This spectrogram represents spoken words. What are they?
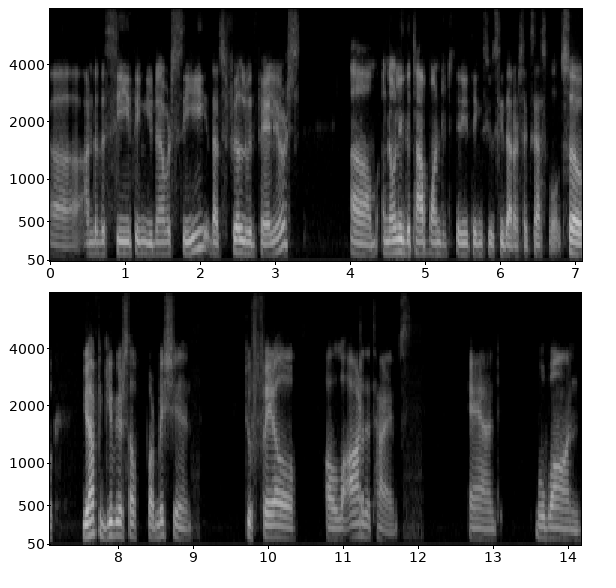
uh, under the sea thing you never see that's filled with failures. Um, and only the top one to three things you see that are successful. So you have to give yourself permission to fail a lot of the times and move on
